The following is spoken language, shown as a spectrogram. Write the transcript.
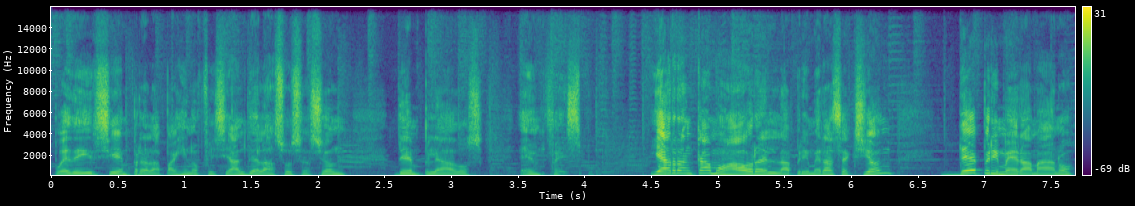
puede ir siempre a la página oficial de la Asociación de Empleados en Facebook. Y arrancamos ahora en la primera sección de primera mano.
